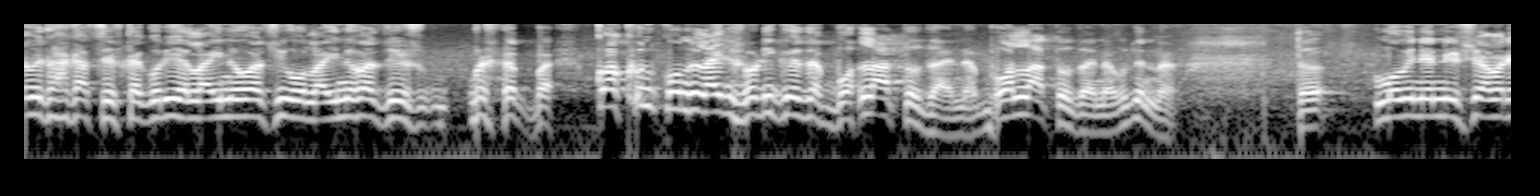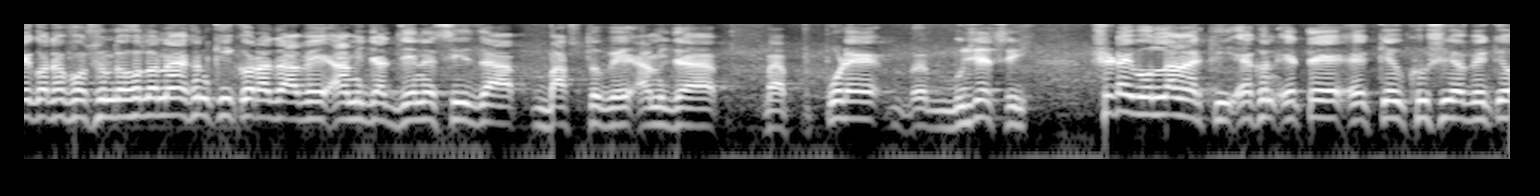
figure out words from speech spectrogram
আমি থাকার চেষ্টা করি, এ লাইনেও আছি, ও লাইনেও আছি, কখন কোন লাইন সঠিক হয়ে যায় বলা তো যায় না, বলা তো যায় না বুঝলেন না? তো মমিনের নিশ্চয়ই আমার এই কথা পছন্দ হলো না। এখন কি করা যাবে? আমি যা জেনেছি, যা বাস্তবে, আমি যা পড়ে বুঝেছি, সেটাই বললাম আর কি। এখন এতে কেউ খুশি হবে, কেউ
